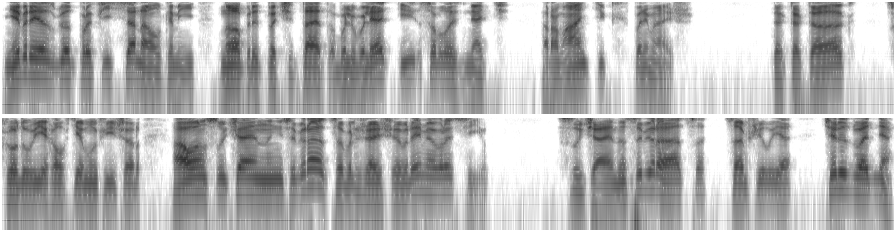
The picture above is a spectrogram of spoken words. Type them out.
не брезгует профессионалками, но предпочитает влюблять и соблазнять. Романтик, понимаешь? Так-так-так, сходу уехал в тему Фишер, а он случайно не собирается в ближайшее время в Россию? Случайно собираться, сообщил я, через два дня.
